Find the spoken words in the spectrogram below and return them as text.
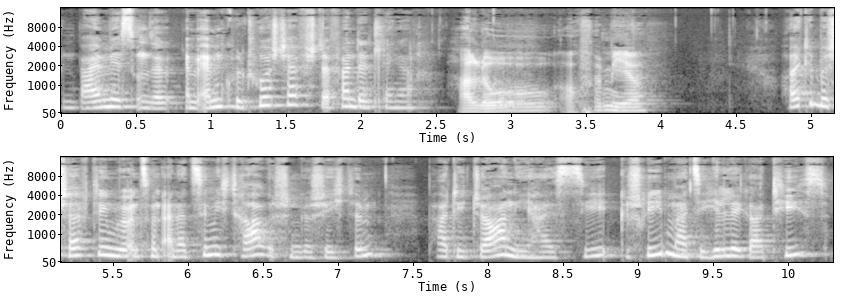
und bei mir ist unser MM-Kulturchef Stefan Dettlinger. Hallo, auch von mir. Heute beschäftigen wir uns mit einer ziemlich tragischen Geschichte. Partijani heißt sie, geschrieben hat sie Hildegard Thies.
